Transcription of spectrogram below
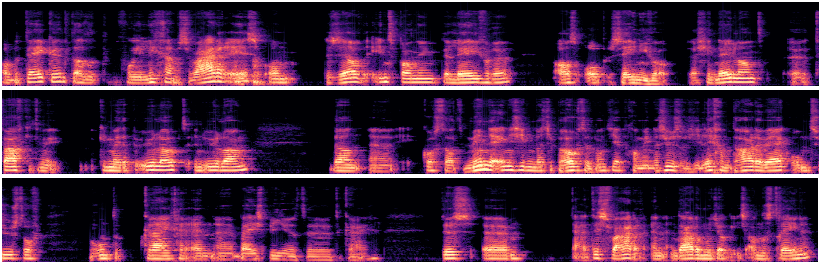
Wat betekent dat het voor je lichaam zwaarder is om dezelfde inspanning te leveren als op zeeniveau. Dus als je in Nederland eh 12 km per uur loopt, een uur lang, dan eh, kost dat minder energie dan dat je op hoogte doet, want je hebt gewoon minder zuurstof. Dus je lichaam moet harder werken om zuurstof rond te krijgen en eh, bij je spieren te, te krijgen. Dus ehm, ja, het is zwaarder en, en daardoor moet je ook iets anders trainen.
